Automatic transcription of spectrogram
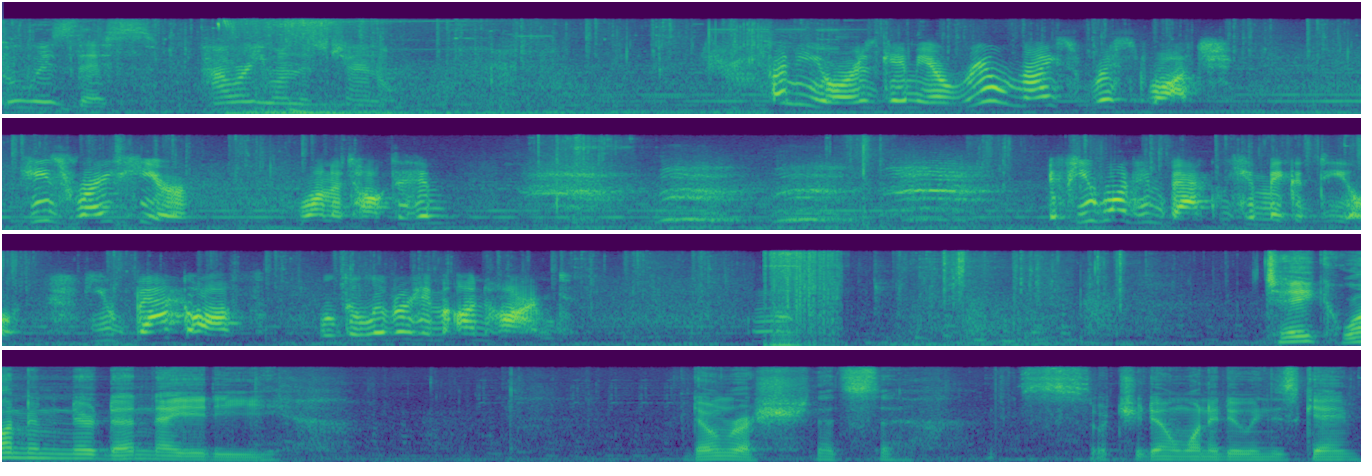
Who is this? How are you on this channel? Friend of yours gave me a real nice wristwatch. He's right here. Want to talk to him? If you want him back, we can make a deal. You back off, we'll deliver him unharmed. Take 180. Don't rush. That's, the, that's what you don't want to do in this game.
